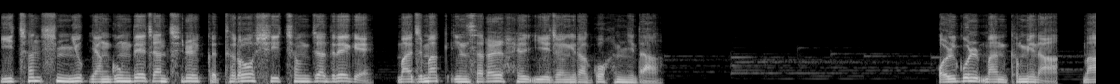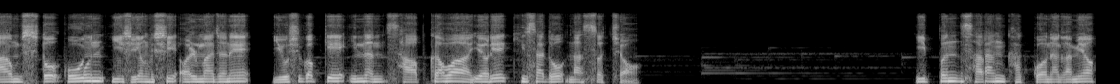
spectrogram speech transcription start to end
2016 양궁대 잔치를 끝으로 시청자들에게 마지막 인사를 할 예정이라고 합니다. 얼굴만큼이나 마음씨도 고운 이시영 씨 얼마 전에 요식업계에 있는 사업가와 열애 기사도 났었죠. 이쁜 사랑 갖고 나가며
